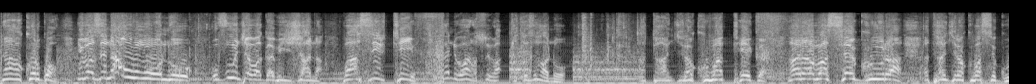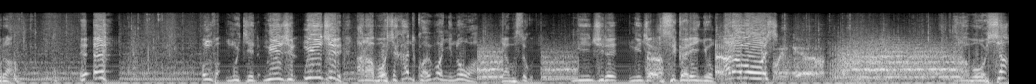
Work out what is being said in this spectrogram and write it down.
ntakorwaho. Ibaze nawe umuntu uvunja abagabo ijana ba siritimu kandi barasubiye ageze hano atangira kubatega. Arabasegura atangira kubasegura eh, eh. Umva mugende mwinjire mwinjire. Araboshya kandi twabibonye nowa. Yabasegura mwinjire mwinjire asigara inyuma. Araboshya araboshya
